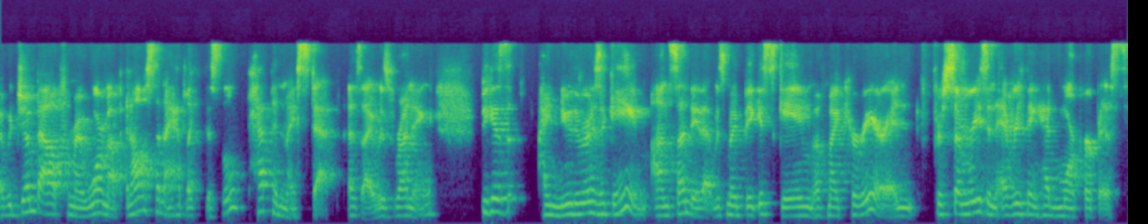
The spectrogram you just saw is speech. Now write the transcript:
I would jump out for my warm up and all of a sudden I had like this little pep in my step as I was running because I knew there was a game on Sunday. That was my biggest game of my career. And for some reason, everything had more purpose.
